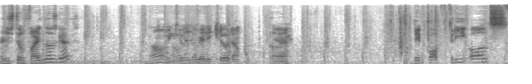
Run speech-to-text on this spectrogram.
Are you still fighting those guys? No, we killed them. Really killed them. Oh, yeah. They popped three ults,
